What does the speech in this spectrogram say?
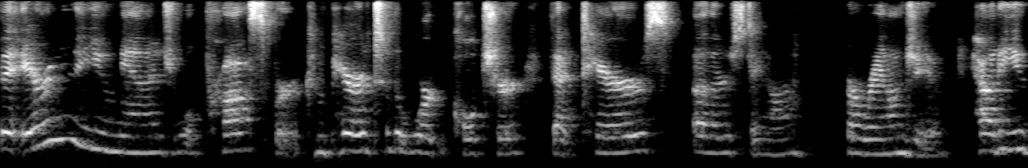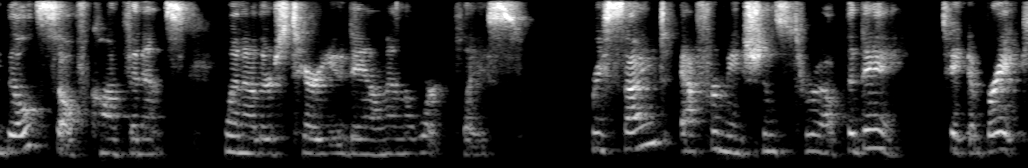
The area that you manage will prosper compared to the work culture that tears others down around you. How do you build self confidence when others tear you down in the workplace? Recite affirmations throughout the day. Take a break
